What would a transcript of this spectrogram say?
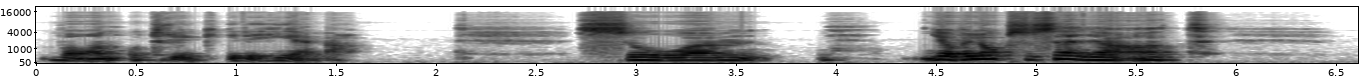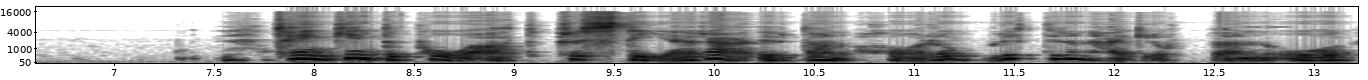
van och trygg i det hela. Så mm, jag vill också säga att tänk inte på att prestera utan ha roligt i den här gruppen och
